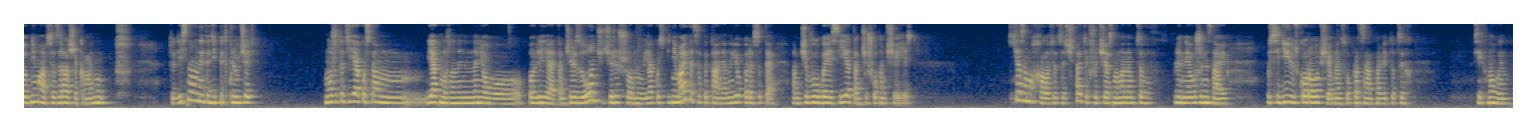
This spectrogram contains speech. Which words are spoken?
обнімався з рашиками. Ну, то дійсно вони тоді підключать. Може, тоді якось там, як можна на, на нього повлияти? Там через ООН чи через що? Ну, якось піднімайте це питання, ну його пересете. Там чи в ОБС є, там, чи що там ще є. Я замахалася це читати, якщо чесно. У мене це, блін, я вже не знаю. Посидію скоро взагалі, блін, 100% від цих всіх новин.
